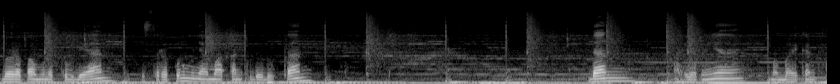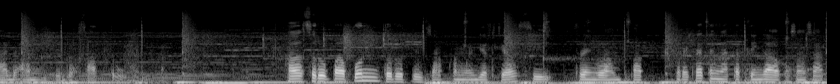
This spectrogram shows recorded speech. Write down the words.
Beberapa menit kemudian, Leicester pun menyamakan kedudukan dan akhirnya membalikkan keadaan ke 2-1. Hal serupa pun turut diucapkan manajer Chelsea, Frank Lampard. Mereka tengah tertinggal 0-1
